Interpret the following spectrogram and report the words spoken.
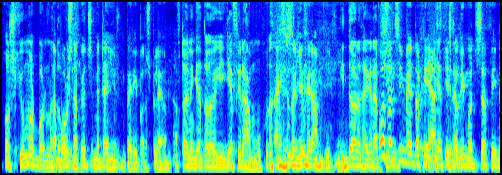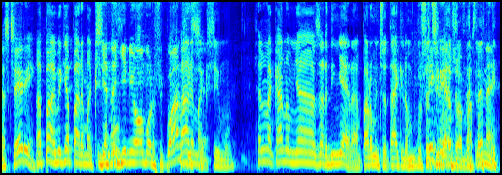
ως χιούμορ μπορεί να Θα το μπορούσε να πεις. πει ο τσιμεντένιος μου περίπατος πλέον. Αυτό είναι για το η γέφυρά μου. Α, είσαι στο γεφυρά μου και Η εκεί. Ντόρα θα γράψει. Πόσα τσιμέντο η χρειάστηκε γέφυρα. στο Δήμο της Αθήνας, ξέρει; Α, πάμε, για πάρε μαξίμου. Για να γίνει όμορφη που Πάρε άρχισε. μαξίμου. Θέλω να κάνω μια ζαρντινιέρα. Πάρω μυτσοτάκι να μου πει πώς Τι χρειαζόμαστε, ναι.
